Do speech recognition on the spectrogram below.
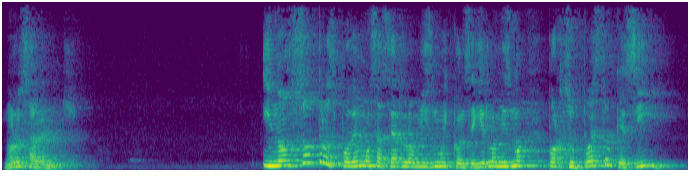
No lo sabemos. ¿Y nosotros podemos hacer lo mismo y conseguir lo mismo? Por supuesto que sí.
